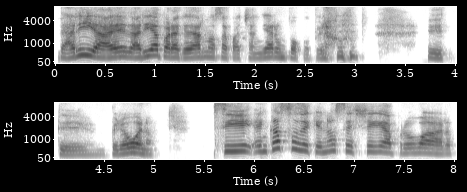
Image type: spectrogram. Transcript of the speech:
daría, ¿eh? daría para quedarnos a pachanguear un poco, pero, este, pero bueno. Si en caso de que no se llegue a aprobar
